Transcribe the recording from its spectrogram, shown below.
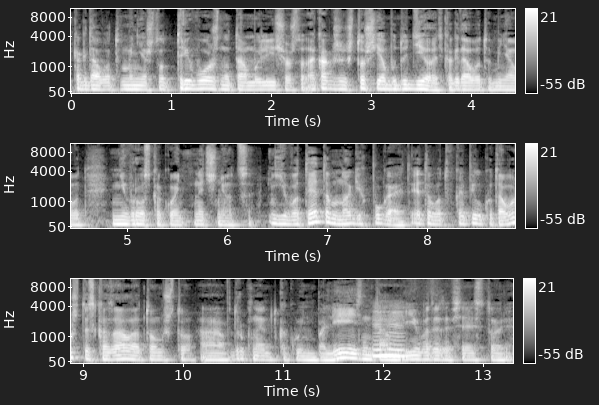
когда вот мне что-то тревожно там или еще что-то. А как же, что ж я буду делать, когда вот у меня вот невроз какой-нибудь начнется? И вот это многих пугает. Это вот в копилку того, что ты сказала о том, что а, вдруг найдут какую-нибудь болезнь там, mm-hmm. и вот эта вся история.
